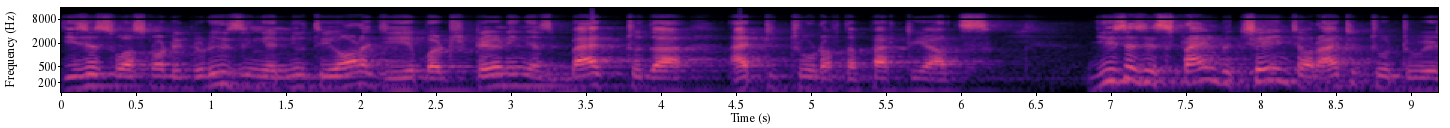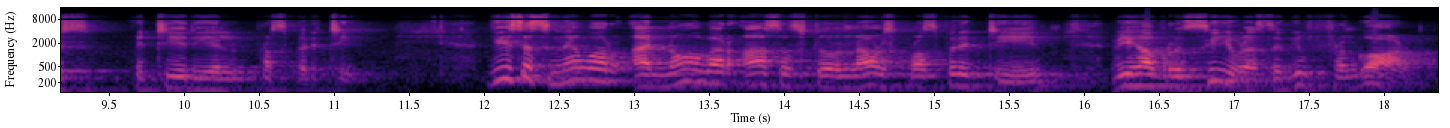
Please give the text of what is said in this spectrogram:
Jesus was not introducing a new theology but turning us back to the attitude of the patriarchs. Jesus is trying to change our attitude towards material prosperity. Jesus never and nowhere asks us to renounce prosperity we have received as a gift from God.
